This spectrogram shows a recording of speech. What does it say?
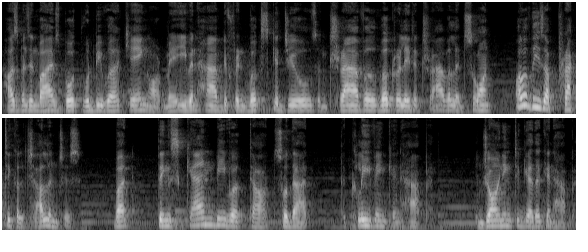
husbands and wives both would be working or may even have different work schedules and travel, work related travel, and so on. All of these are practical challenges, but things can be worked out so that the cleaving can happen, the joining together can happen.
